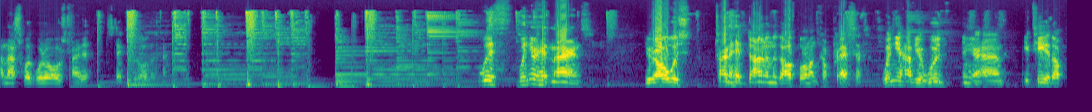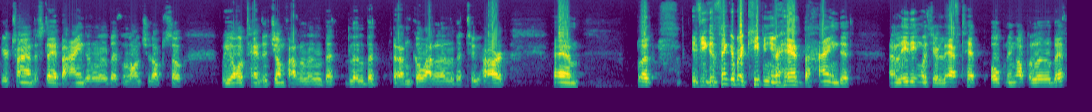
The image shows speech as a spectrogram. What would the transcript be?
and that's what we're always trying to stick to all the time. With when you're hitting irons, you're always trying to hit down on the golf ball and compress it. When you have your wood in your hand, you tee it up. You're trying to stay behind it a little bit and launch it up. So we all tend to jump at a little bit, a little bit, and go at a little bit too hard. Um, but if you can think about keeping your head behind it and leading with your left hip opening up a little bit,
